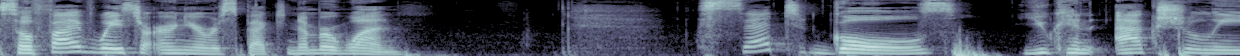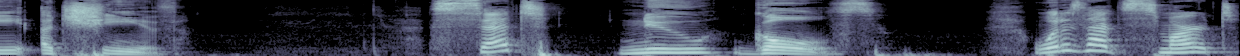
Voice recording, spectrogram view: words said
so five ways to earn your respect. Number one, set goals you can actually achieve. Set new goals. What is that smart?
